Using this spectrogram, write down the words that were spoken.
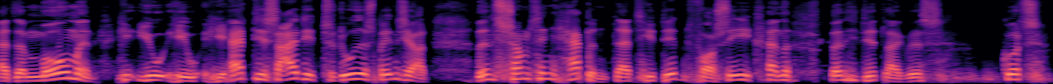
At the moment he, you, he, he had decided to do the spin shot, then something happened that he didn't foresee, and then he did like this. Good.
